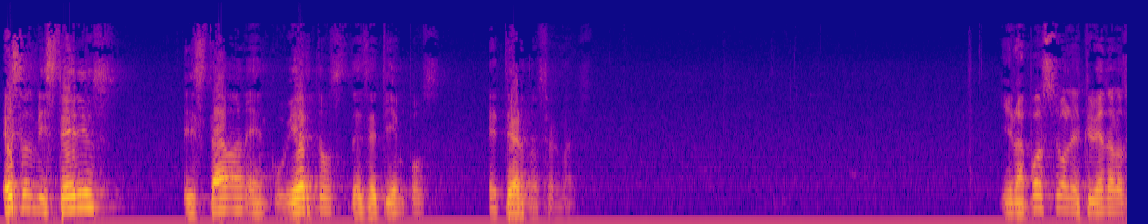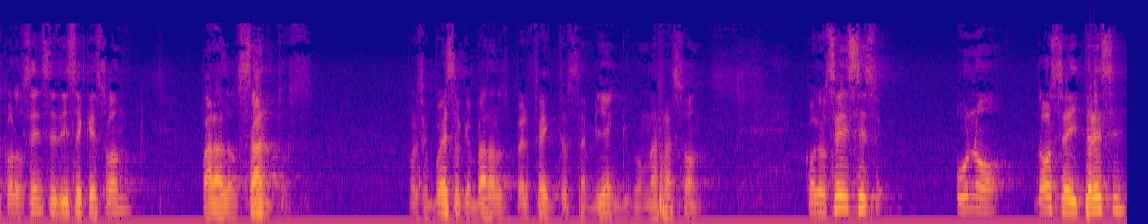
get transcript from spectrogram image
Esos misterios estaban encubiertos desde tiempos eternos, hermanos. Y el apóstol escribiendo a los colosenses dice que son para los santos. Por supuesto que para los perfectos también, con más razón. Colosenses 1, 12 y 13.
